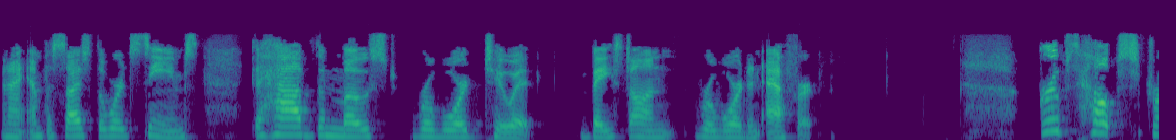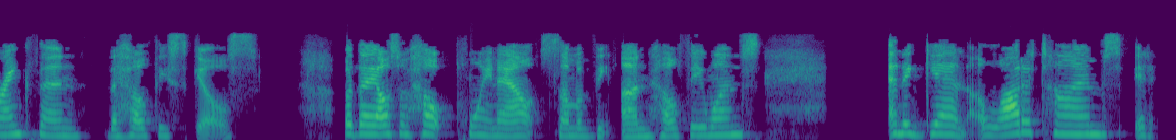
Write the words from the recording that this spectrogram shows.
and i emphasize the word seems to have the most reward to it based on reward and effort. Groups help strengthen the healthy skills but they also help point out some of the unhealthy ones. And again a lot of times it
